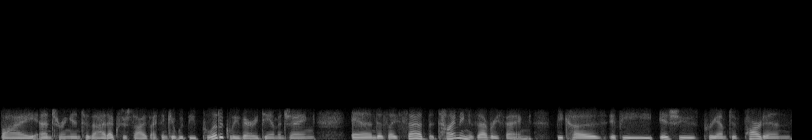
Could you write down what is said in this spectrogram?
by entering into that exercise. I think it would be politically very damaging. And as I said, the timing is everything because if he issues preemptive pardons,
